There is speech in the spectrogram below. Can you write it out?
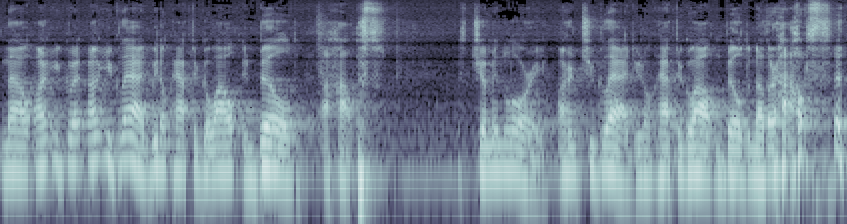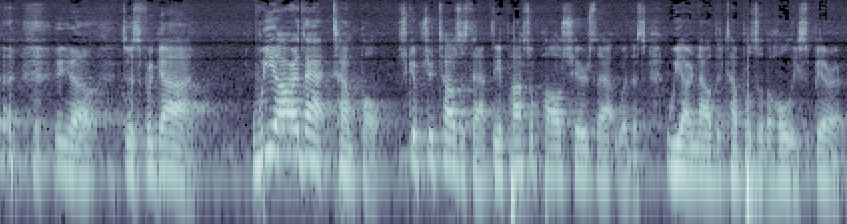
Now, aren't you, aren't you glad we don't have to go out and build a house? It's Jim and Lori. Aren't you glad you don't have to go out and build another house? you know, just for God. We are that temple. Scripture tells us that. The Apostle Paul shares that with us. We are now the temples of the Holy Spirit.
